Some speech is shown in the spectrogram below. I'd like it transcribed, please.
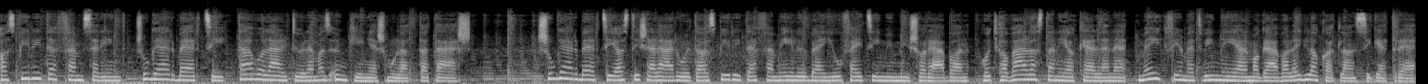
A Spirit FM szerint Sugár Berci, távol áll tőlem az önkényes mulattatás. Sugár Berci azt is elárulta a Spirit FM élőben jó fej című műsorában, hogy ha választania kellene, melyik filmet vinné el magával egy lakatlan szigetre.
